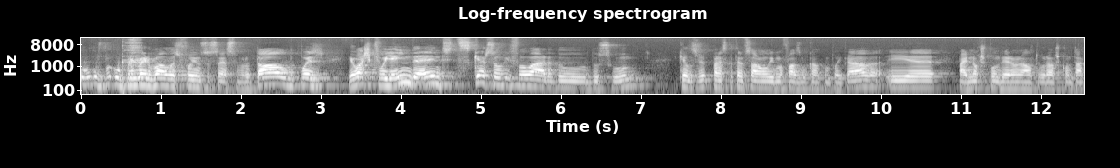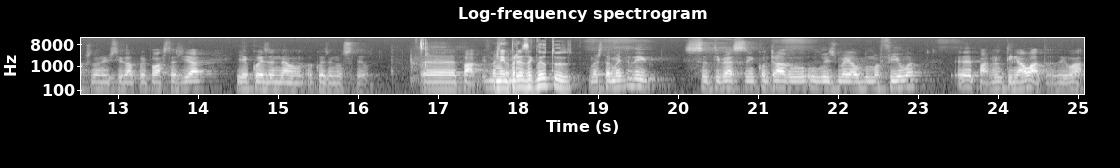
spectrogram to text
o, o, primeiro Balas foi um sucesso brutal, depois eu acho que foi ainda antes de sequer se ouvir falar do, do segundo, que eles parece que atravessaram ali uma fase um bocado complicada e eh, pá, não responderam na altura aos contactos da universidade para ir para lá estagiar e a coisa não, a coisa não se deu. Uh, pá, uma também, empresa que deu tudo. Mas também te digo, se tivesse encontrado o Luís Mael numa fila, uh, pá, não tinha a lata de ir lá.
